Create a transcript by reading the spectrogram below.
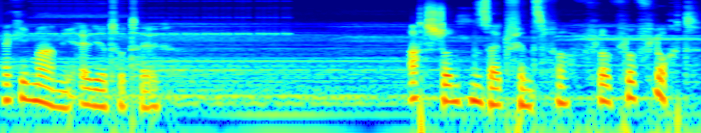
Ekimani, Elliot Hotel. Acht Stunden seit Fl Flucht.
